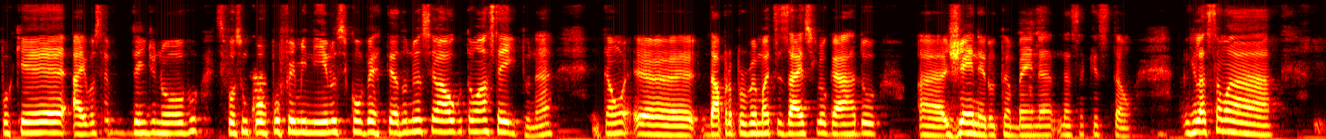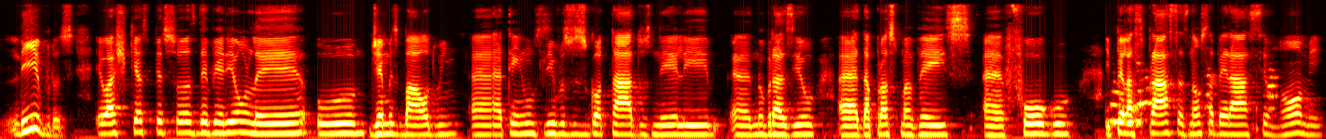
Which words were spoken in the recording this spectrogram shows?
porque aí você vem de novo, se fosse um corpo feminino se convertendo não ia ser algo tão aceito, né? Então é, dá para problematizar esse lugar do uh, gênero também né, nessa questão. Em relação a livros, eu acho que as pessoas deveriam ler o James Baldwin. É, tem uns livros esgotados nele é, no Brasil, é, da próxima vez, é, Fogo, e Pelas Praças Não Saberá Seu Nome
